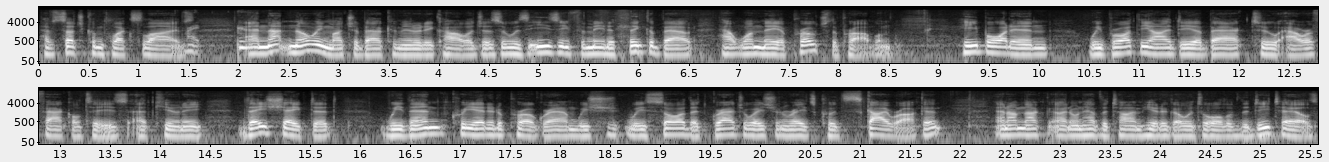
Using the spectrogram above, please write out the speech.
have such complex lives. Right. And not knowing much about community colleges, it was easy for me to think about how one may approach the problem. He bought in, we brought the idea back to our faculties at CUNY. They shaped it. We then created a program. We, we saw that graduation rates could skyrocket and I'm not, I don't have the time here to go into all of the details.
